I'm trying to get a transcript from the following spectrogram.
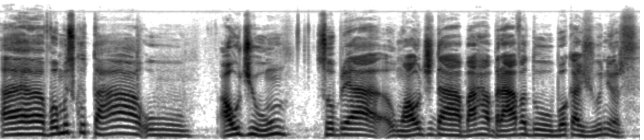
ah, vamos escutar o áudio 1 sobre a, um áudio da Barra Brava do Boca Juniors.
